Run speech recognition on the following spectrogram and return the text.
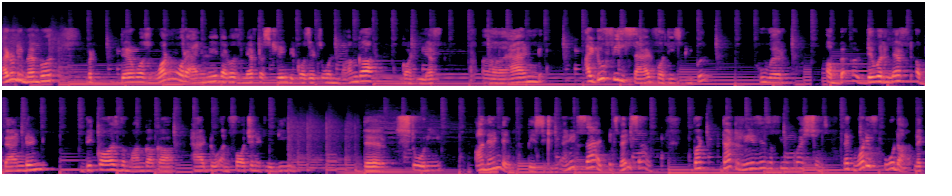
I don't remember, but there was one more anime that was left astray because its own manga got left, uh, and I do feel sad for these people who were ab- they were left abandoned because the mangaka had to unfortunately leave their story unended basically. And it's sad it's very sad. But that raises a few questions. Like what if oda like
